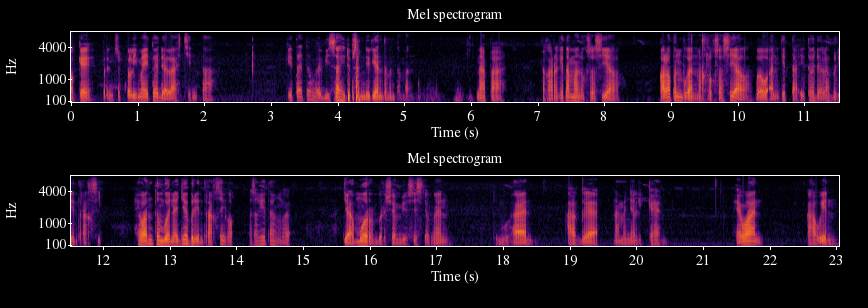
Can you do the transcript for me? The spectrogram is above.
Oke, prinsip kelima itu adalah cinta. Kita itu nggak bisa hidup sendirian, teman-teman. Kenapa? Ya karena kita makhluk sosial. Kalaupun bukan makhluk sosial, bawaan kita itu adalah berinteraksi. Hewan tumbuhan aja berinteraksi kok, masa kita enggak? Jamur bersimbiosis dengan tumbuhan, alga namanya lichen. Hewan kawin.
